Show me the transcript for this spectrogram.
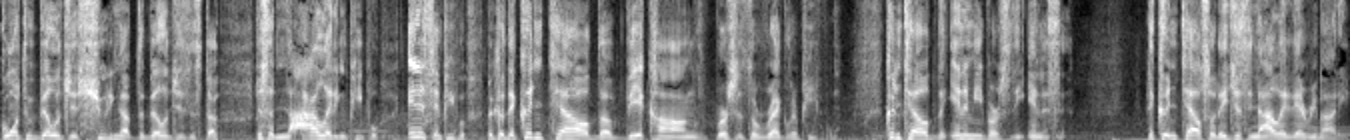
going through villages, shooting up the villages and stuff, just annihilating people, innocent people, because they couldn't tell the Viet Congs versus the regular people. Couldn't tell the enemy versus the innocent. They couldn't tell, so they just annihilated everybody.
